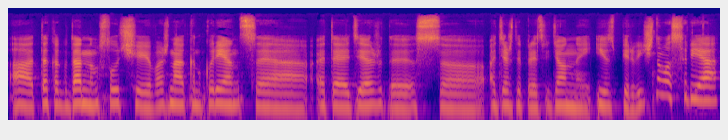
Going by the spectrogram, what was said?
а, так как в данном случае важна конкуренция этой одежды с э, одеждой, произведенной из первичного сырья.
